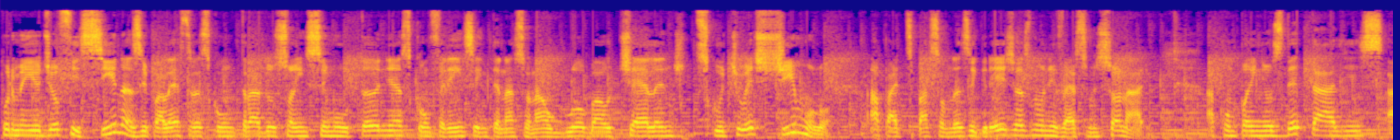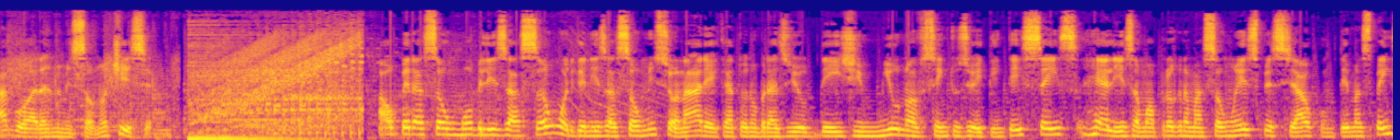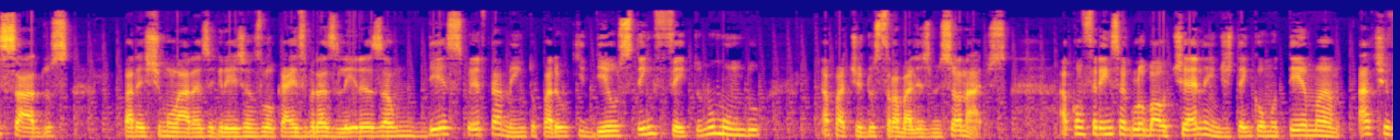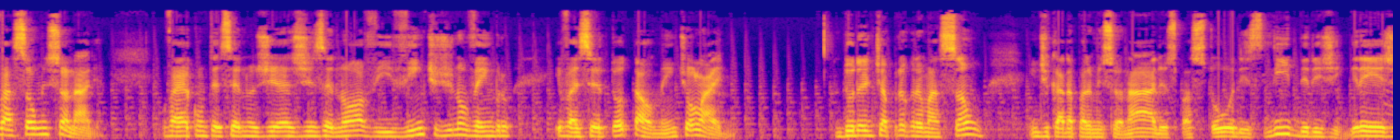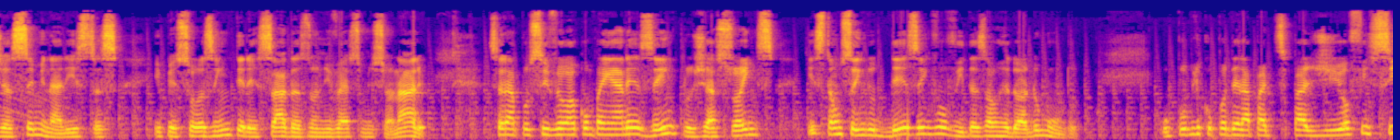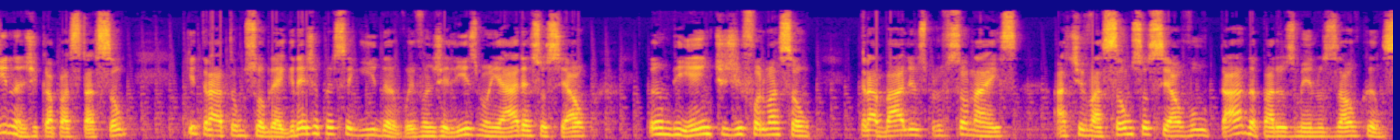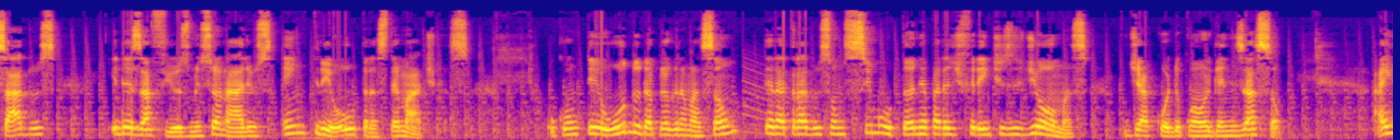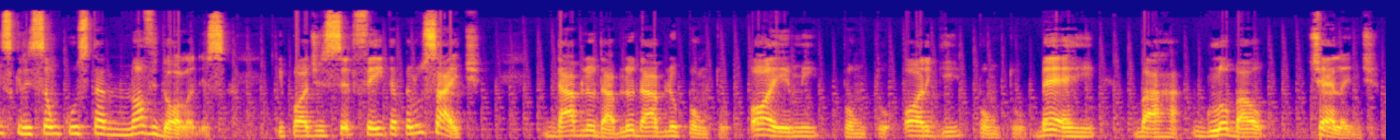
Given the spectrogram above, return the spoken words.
Por meio de oficinas e palestras com traduções simultâneas, Conferência Internacional Global Challenge discute o estímulo à participação das igrejas no universo missionário. Acompanhe os detalhes agora no Missão Notícia. A Operação Mobilização, organização missionária que atua no Brasil desde 1986, realiza uma programação especial com temas pensados para estimular as igrejas locais brasileiras a um despertamento para o que Deus tem feito no mundo a partir dos trabalhos missionários. A Conferência Global Challenge tem como tema Ativação Missionária. Vai acontecer nos dias 19 e 20 de novembro e vai ser totalmente online. Durante a programação, indicada para missionários, pastores, líderes de igrejas, seminaristas e pessoas interessadas no universo missionário, será possível acompanhar exemplos de ações que estão sendo desenvolvidas ao redor do mundo. O público poderá participar de oficinas de capacitação que tratam sobre a igreja perseguida, o evangelismo e a área social, ambientes de formação, trabalhos profissionais, ativação social voltada para os menos alcançados e desafios missionários, entre outras temáticas. O conteúdo da programação terá tradução simultânea para diferentes idiomas, de acordo com a organização. A inscrição custa 9 dólares e pode ser feita pelo site www.om.org.br barra Global Challenge.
